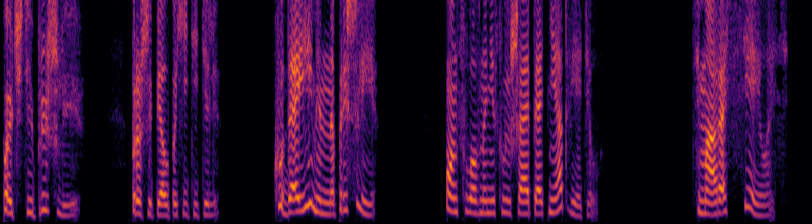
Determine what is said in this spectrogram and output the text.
Почти пришли!» — прошипел похититель. «Куда именно пришли?» Он, словно не слыша, опять не ответил. Тьма рассеялась.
